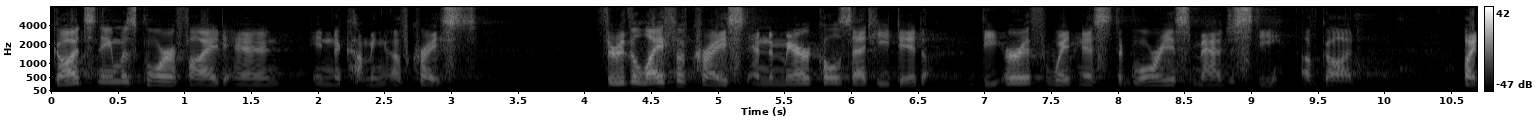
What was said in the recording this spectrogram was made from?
God's name was glorified and in the coming of Christ. Through the life of Christ and the miracles that he did, the earth witnessed the glorious majesty of God. But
